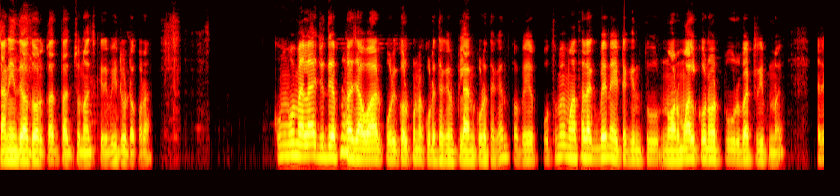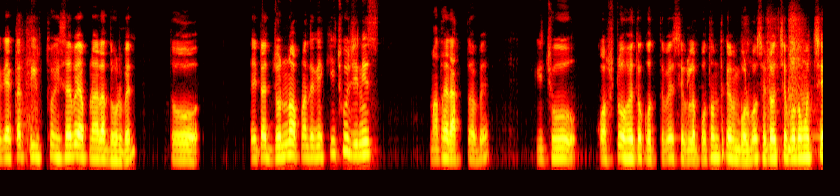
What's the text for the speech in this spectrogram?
জানিয়ে দেওয়া দরকার, তার জন্য আজকের ভিডিওটা করা। কুম্ভ মেলায় যদি আপনারা যাওয়ার পরিকল্পনা করে থাকেন প্ল্যান করে থাকেন, তবে প্রথমে মাথায় রাখবেন এটা কিন্তু নর্মাল কোনো ট্যুর বা ট্রিপ নয়। এটাকে একটা তীর্থ হিসাবে আপনারা ধরবেন। তো এটার জন্য আপনাদেরকে কিছু জিনিস মাথায় রাখতে হবে। কিছু কষ্ট হয়তো করতে হবে, সেগুলো প্রথম থেকে আমি বলব। সেটা হচ্ছে, প্রথম হচ্ছে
